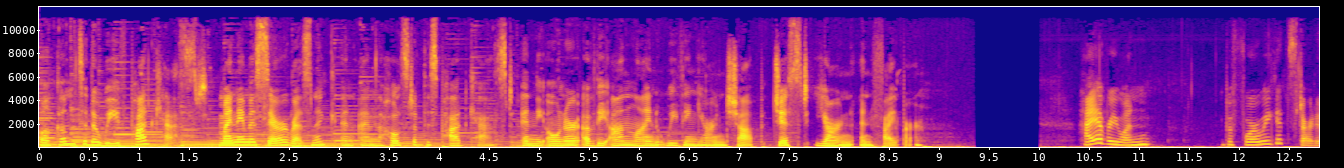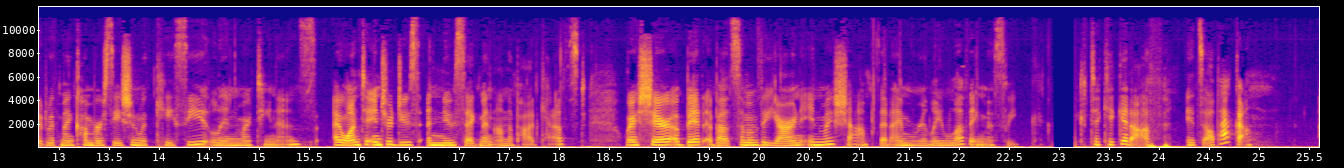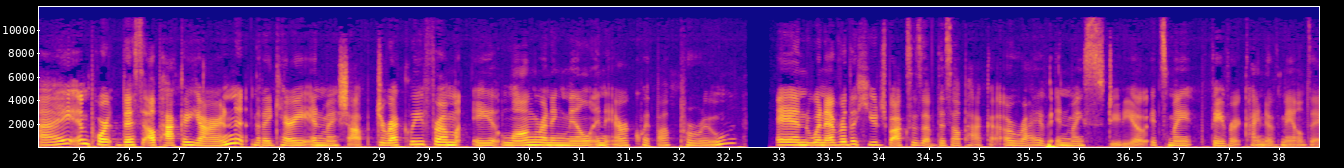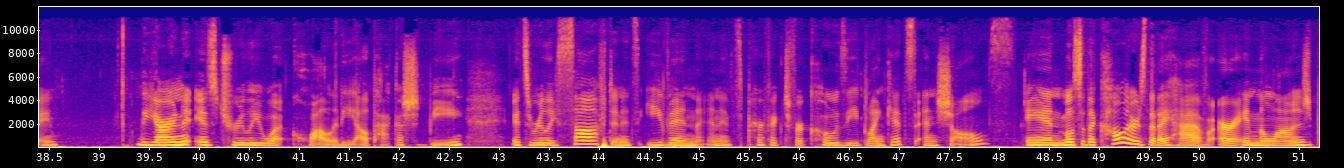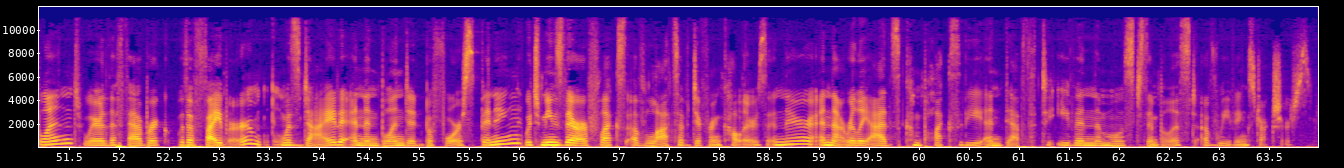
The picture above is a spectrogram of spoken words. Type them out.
Welcome to the Weave Podcast. My name is Sarah Resnick, and I'm the host of this podcast and the owner of the online weaving yarn shop, Gist Yarn and Fiber. Hi, everyone. Before we get started with my conversation with Casey Lynn Martinez, I want to introduce a new segment on the podcast where I share a bit about some of the yarn in my shop that I'm really loving this week. To kick it off, it's alpaca. I import this alpaca yarn that I carry in my shop directly from a long running mill in Arequipa, Peru. And whenever the huge boxes of this alpaca arrive in my studio, it's my favorite kind of mail day. The yarn is truly what quality alpaca should be. It's really soft and it's even and it's perfect for cozy blankets and shawls. And most of the colors that I have are a melange blend where the fabric, the fiber was dyed and then blended before spinning, which means there are flecks of lots of different colors in there. And that really adds complexity and depth to even the most simplest of weaving structures.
